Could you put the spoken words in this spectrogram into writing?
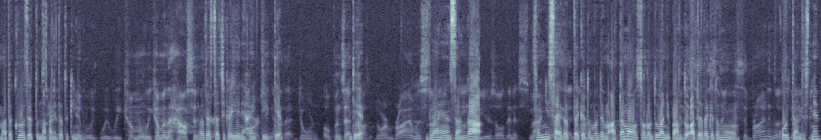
またクローゼットの中にいた時に、私たちが家に入っていて、で、ブライアンさんがその2歳だったけども、でも頭をそのドアにバンと当てたけども、こう言ったんですね。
